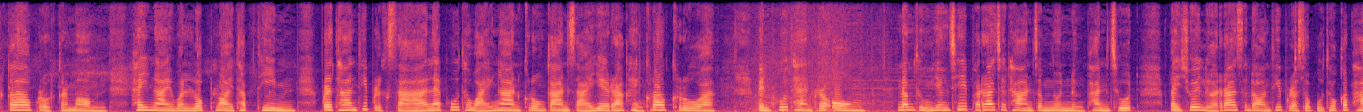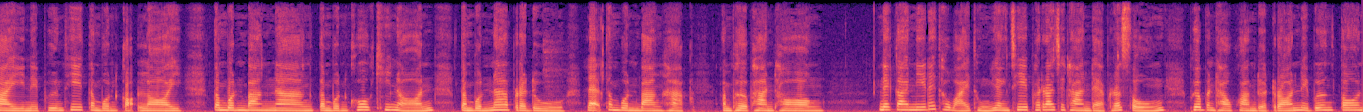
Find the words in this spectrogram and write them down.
ดเกล้าโปรดกระหม่อม ให้นายวันลบพลอยทับทิม ประธานที่ปรึกษาและผู้ถวายงานโครงการสายใยรักแห่งครอบครัว เป็นผู้แทนพระองค์ นำถุงยังชีพพระราชทานจำนวน 1,000 ชุด ไปช่วยเหลือราษฎรที่ประสบอุทกภัย ในพื้นที่ตำบลเกาะลอย ตำบลบางนาง ตำบลโคกขี้หนอน ตำบลหน้าประดู และตำบลบางหักอำเภอพานทองในการนี้ได้ถวายถุงยังชีพพระราชทานแด่พระสงฆ์เพื่อบรรเทาความเดือดร้อนในเบื้องต้น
